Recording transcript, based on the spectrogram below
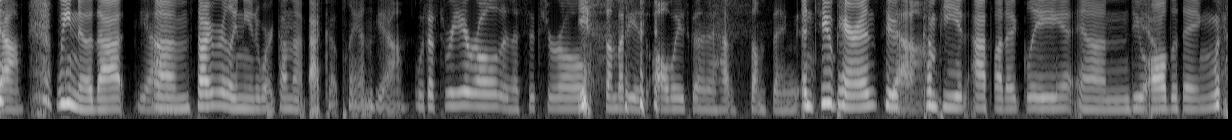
Yeah. We know that. Yeah. Um, so I really need to work on that backup plan. Yeah. With a three year old and a six year old, somebody is always going to have something. And two parents who Yeah. compete athletically and do Yeah. all the things.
